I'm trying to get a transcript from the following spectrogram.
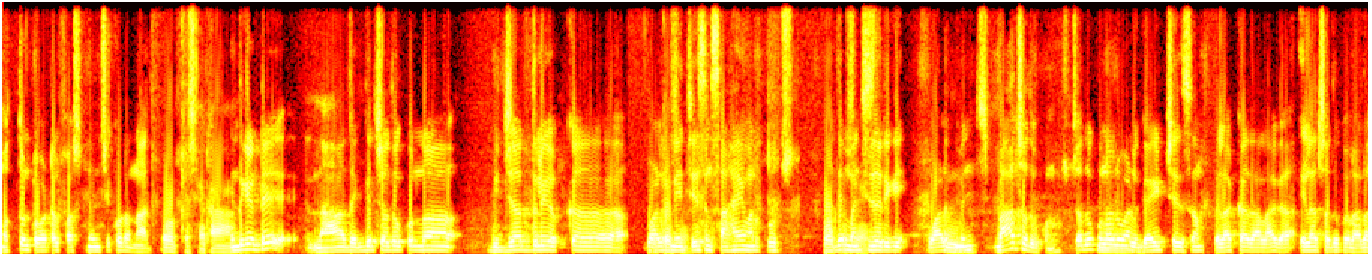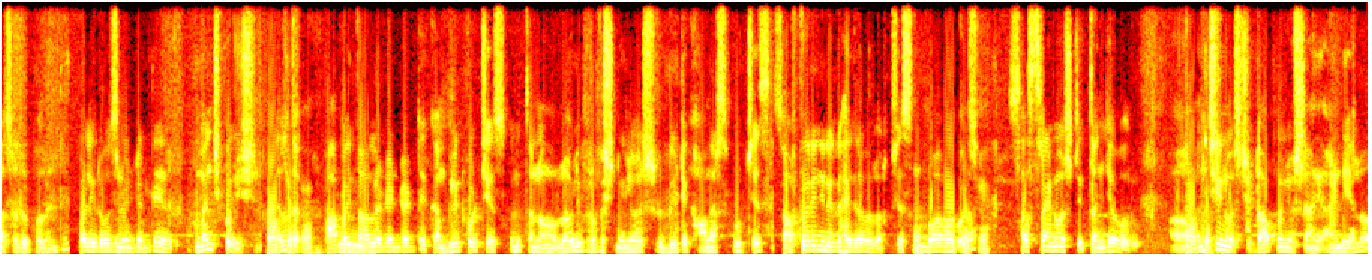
మొత్తం టోటల్ ఫస్ట్ నుంచి కూడా నాది. ఓకే సార్ ఎందుకంటే నా దగ్గర చదువుకున్న విద్యార్థుల యొక్క వాళ్ళకి నేను చేసిన సహాయం అనుకోవచ్చు. అదే మంచి జరిగి వాళ్ళకి మంచి బాగా చదువుకున్నారు చదువుకున్నారు వాళ్ళు గైడ్ చేసాం. ఇలా కాదు అలాగా ఇలా చదువుకోవాలి అలా చదువుకోవాలంటే వాళ్ళు ఈ రోజున ఏంటంటే మంచి పొజిషన్. పాప అయితే ఆల్రెడీ ఏంటంటే కంప్లీట్ కూడా చేసుకుని తను Lovely Professional University B Tech honours పూర్తి చేసి సాఫ్ట్వేర్ ఇంజనీర్ హైదరాబాద్ వర్క్ చేస్తాను బాబు. శస్త్ర యూనివర్సిటీ తంజావూరు మంచి యూనివర్సిటీ టాప్ యూనివర్సిటీ ఇండియాలో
